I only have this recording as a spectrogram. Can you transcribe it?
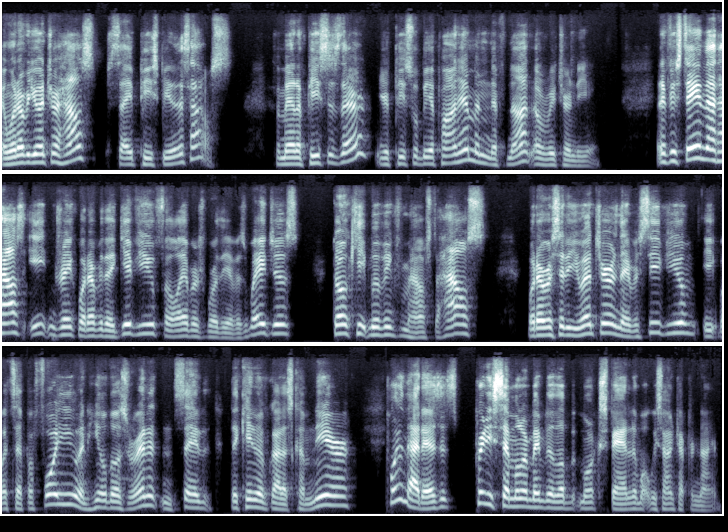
And whenever you enter a house, say, Peace be to this house. If a man of peace is there, your peace will be upon him, and if not, it'll return to you. And if you stay in that house, eat and drink whatever they give you, for the labor is worthy of his wages. Don't keep moving from house to house. Whatever city you enter and they receive you, eat what's set before you and heal those who are in it, and say, The kingdom of God has come near. Point of that is, it's pretty similar, maybe a little bit more expanded than what we saw in chapter 9.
